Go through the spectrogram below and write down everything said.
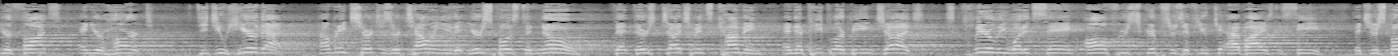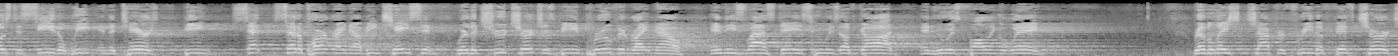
your thoughts and your heart. Did you hear that? How many churches are telling you that you're supposed to know that there's judgments coming and that people are being judged? It's clearly what it's saying all through scriptures if you have eyes to see that you're supposed to see the wheat and the tares being set, set apart right now, being chastened, where the true church is being proven right now in these last days who is of God and who is falling away. Revelation chapter 3, the fifth church.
